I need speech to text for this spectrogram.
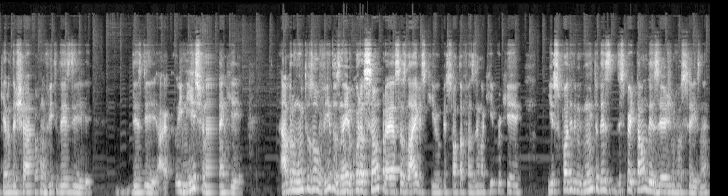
quero deixar o convite desde, desde o início, né? Que abram muitos ouvidos, né? E o coração para essas lives que o pessoal está fazendo aqui, porque isso pode muito des despertar um desejo em vocês, né?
